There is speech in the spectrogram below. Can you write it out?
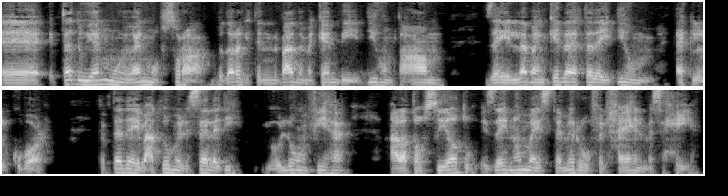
آه ابتدوا ينموا وينموا بسرعة بدرجه إن بعد ما كان بيديهم طعام زي اللبن كده ابتدى يديهم أكل الكبار. فابتدى يبعت لهم الرسالة دي. يقول لهم فيها على توصياته إزاي إن هم يستمروا في الحياة المسيحية.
